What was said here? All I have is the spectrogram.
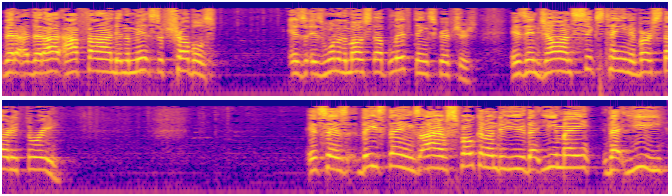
that I, that I, I find in the midst of troubles is, is one of the most uplifting scriptures. Is in John 16 and verse 33. It says, These things I have spoken unto you that ye may, that ye,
